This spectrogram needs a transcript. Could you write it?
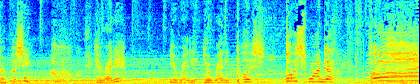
start pushing. You ready? You ready? You ready? Push. Push, Wanda. Push!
